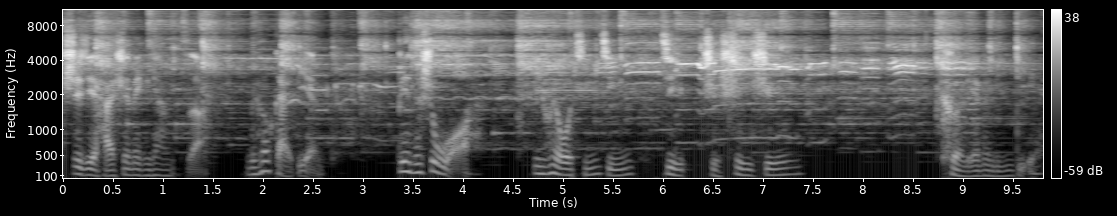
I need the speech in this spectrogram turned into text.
世界还是那个样子，没有改变，变的是我，因为我仅仅只只是一只可怜的灵蝶。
